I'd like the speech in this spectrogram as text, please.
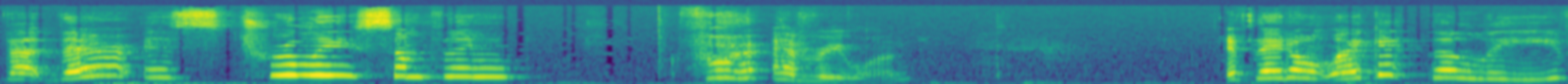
that there is truly something for everyone. If they don't like it, they'll leave,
